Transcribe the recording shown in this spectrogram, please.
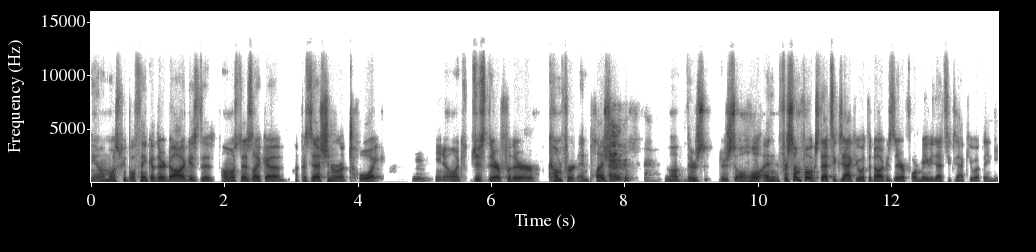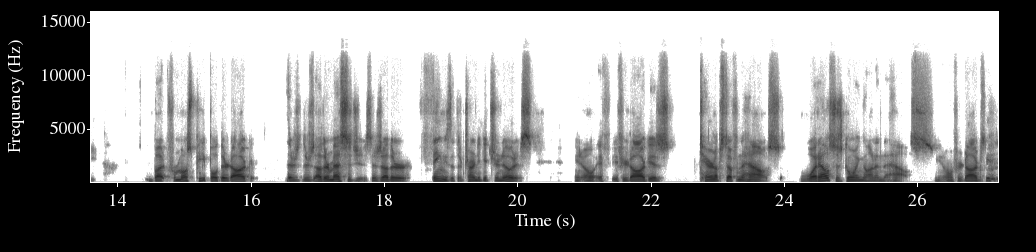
You know most people think of their dog as the almost as like a, a possession or a toy Mm. You know, it's just there for their comfort and pleasure. Uh, there's there's a whole and for some folks that's exactly what the dog is there for. Maybe that's exactly what they need. But for most people, their dog there's there's other messages. There's other things that they're trying to get your notice. You know, if if your dog is tearing up stuff in the house. What else is going on in the house? You know, if your dog's mm-hmm.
